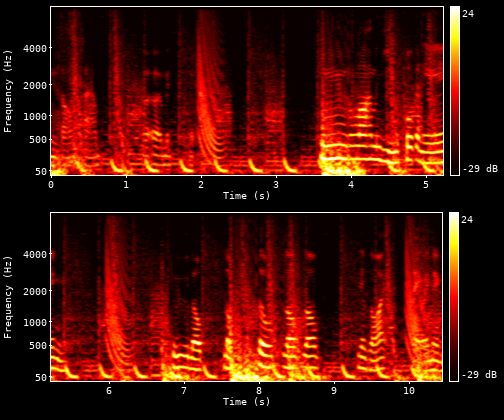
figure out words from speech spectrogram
นึ่งสองสามเออเออมันอืมต้องรอให้มันยิงพวกกันเองอือหลบหลบหลบหลบหลบเรียบร้อยแตกไปหนึ่ง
